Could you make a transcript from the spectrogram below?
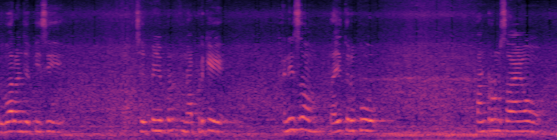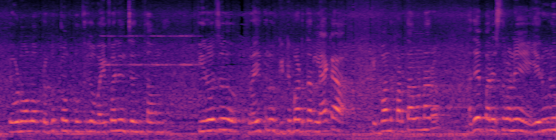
ఇవ్వాలని చెప్పేసి చెప్పినప్పటికీ కనీసం రైతులకు పంట రుణ సాయం ఇవ్వడంలో ప్రభుత్వం పూర్తిగా వైఫల్యం చెందుతూ ఉంది. ఈరోజు రైతులు గిట్టుబాటు ధర లేక ఇబ్బంది పడతా ఉన్నారు. అదే పరిస్థితిలోనే ఎరువులు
